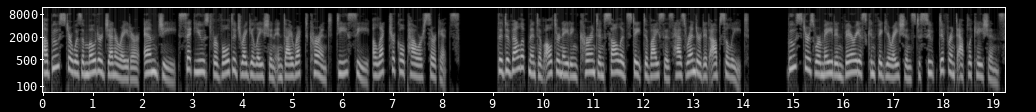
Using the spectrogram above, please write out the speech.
A booster was a motor generator MG set used for voltage regulation in direct current DC electrical power circuits. The development of alternating current and solid-state devices has rendered it obsolete. Boosters were made in various configurations to suit different applications.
